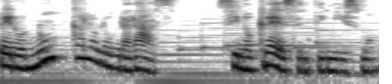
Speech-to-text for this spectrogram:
pero nunca lo lograrás si no crees en ti mismo.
